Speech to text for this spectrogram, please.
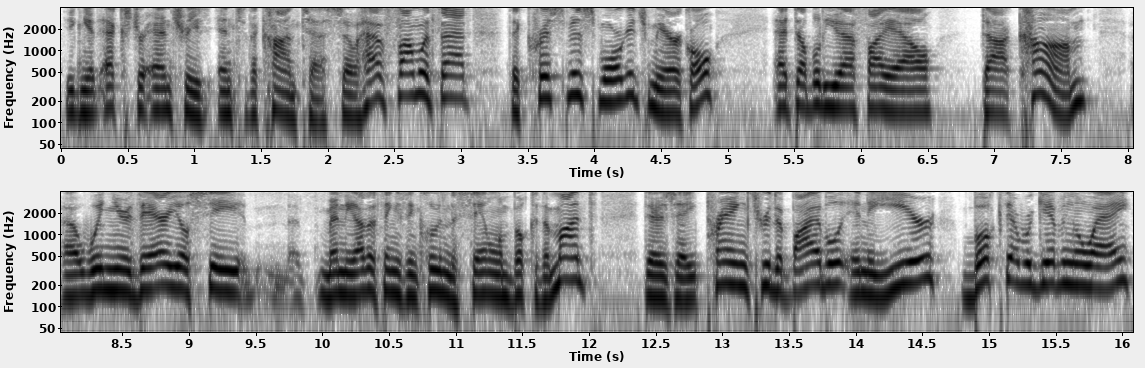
you can get extra entries into the contest. So have fun with that. The christmas mortgage miracle at wfil.com uh, when you're there, you'll see many other things, including the Salem Book of the Month. There's a Praying Through the Bible in a Year book that we're giving away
